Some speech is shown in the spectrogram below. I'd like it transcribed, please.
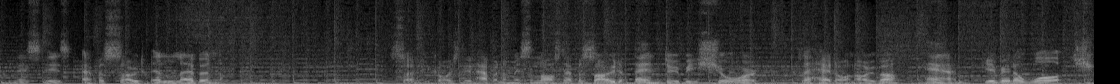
And this is episode 11. So if you guys did happen to miss the last episode, then do be sure to head on over and give it a watch.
